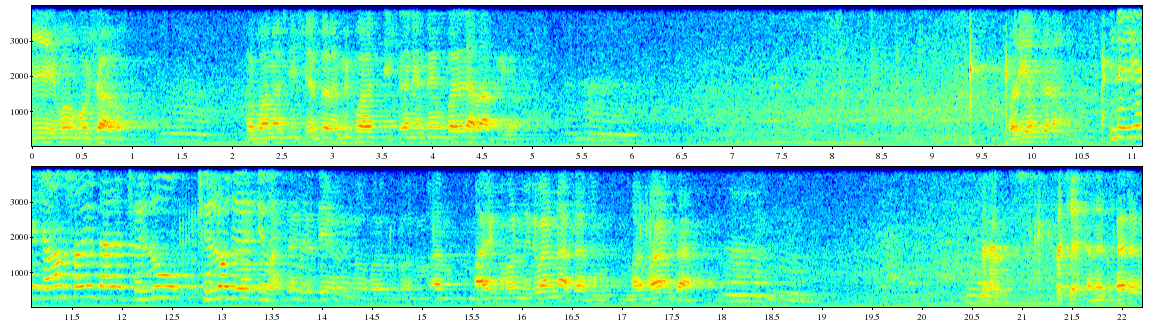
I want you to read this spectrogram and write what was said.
એ એવો ગોશાળો. ભગવાનનો શિષ્ય તો એમની પર શિષ્ય અને એમને આ વાપર્યો પડી સમજો ને? એટલે એ ચરમ શરીર દાદા છેલ્લું છેલ્લો દેહ કહેવાય. મારી ભગવાન નિર્વાણ ના થાય મરણ થાય. બરાબર. પછી અને શરમ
